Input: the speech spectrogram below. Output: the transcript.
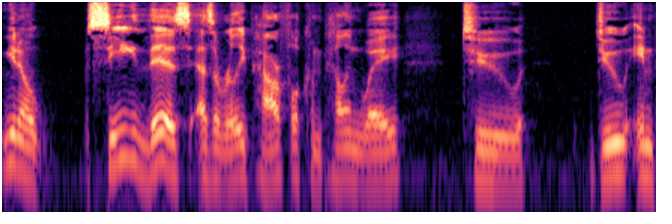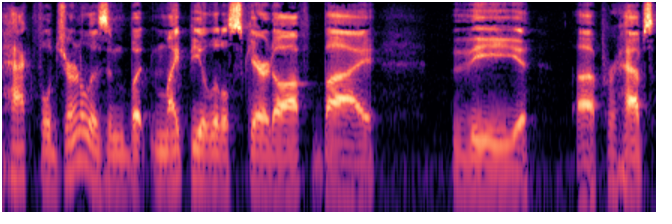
you know see this as a really powerful compelling way to do impactful journalism but might be a little scared off by the uh, perhaps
